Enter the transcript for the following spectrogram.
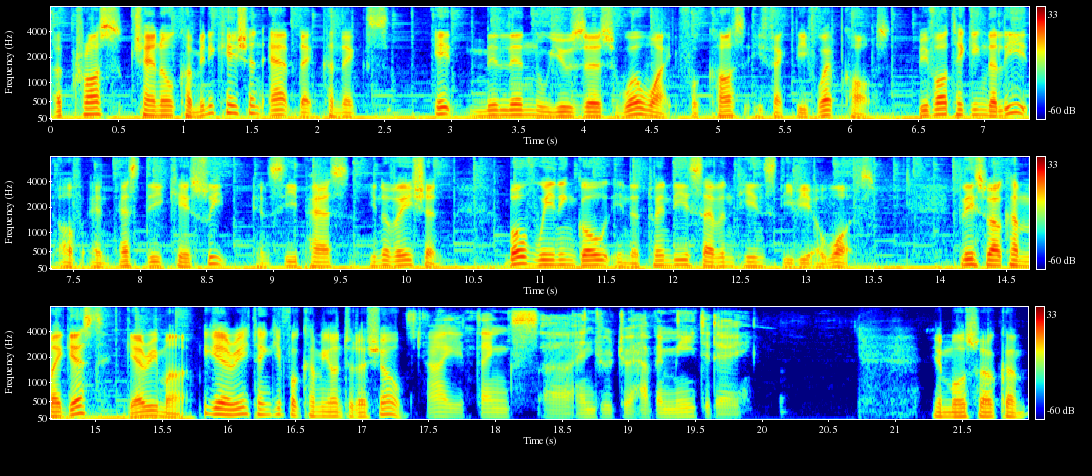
a cross-channel communication app that connects 8 million users worldwide for cost-effective web calls before taking the lead of an SDK suite and CPaaS innovation, both winning gold in the 2017 Stevie Awards. Please welcome my guest, Gary Ma. Hey, Gary, thank you for coming on to the show. Hi, thanks, uh, Andrew, to having me today. You're most welcome.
